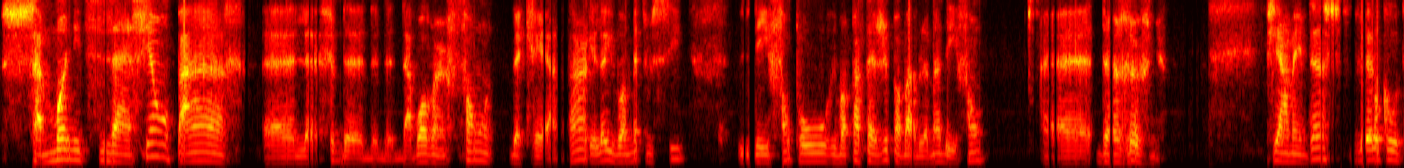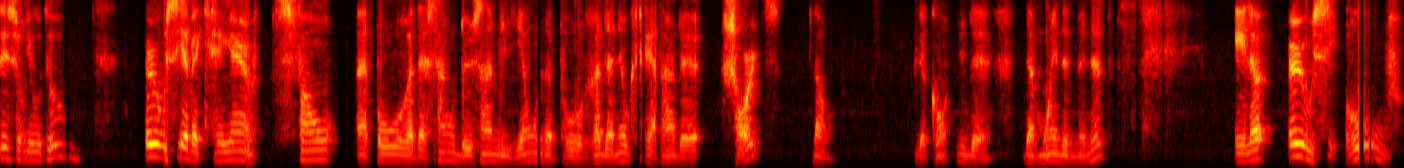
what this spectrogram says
sa monétisation par euh, le fait d'avoir un fonds de créateurs. Et là, il va mettre aussi des fonds pour, il va partager probablement des fonds euh, de revenus. Puis en même temps, de l'autre côté, sur YouTube, eux aussi avaient créé un petit fonds pour de 100 ou 200 millions pour redonner aux créateurs de shorts, donc le contenu de, de moins d'une minute. Et là, eux aussi ouvrent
